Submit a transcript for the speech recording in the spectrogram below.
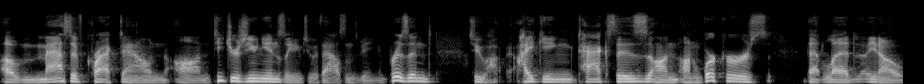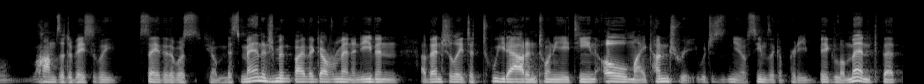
a massive crackdown on teachers' unions, leading to thousands being imprisoned, to hiking taxes on on workers that led, you know, Hamza to basically say that there was you know mismanagement by the government and even eventually to tweet out in 2018 oh my country which is you know seems like a pretty big lament that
